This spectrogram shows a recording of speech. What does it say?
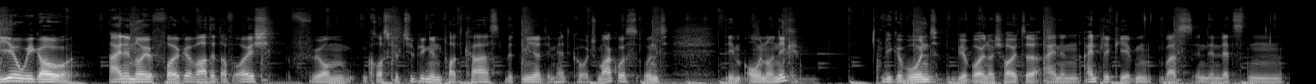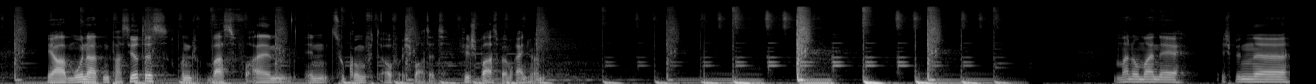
Here we go. Eine neue Folge wartet auf euch vom CrossFit Tübingen Podcast mit mir, dem Head Coach Markus und dem Owner Nick. Wie gewohnt, wir wollen euch heute einen Einblick geben, was in den letzten ja, Monaten passiert ist und was vor allem in Zukunft auf euch wartet. Viel Spaß beim Reinhören. Mann, oh Mann, ey. Ich bin äh,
